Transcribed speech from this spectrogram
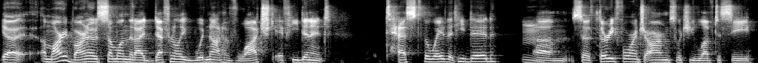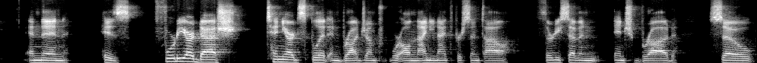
Yeah, Amare Barno is someone that I definitely would not have watched if he didn't test the way that he did. Mm. Um, so 34 inch arms, which you love to see, and then his 40 yard dash 10 yard split and broad jump were all 99th percentile, 37 inch broad. So,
